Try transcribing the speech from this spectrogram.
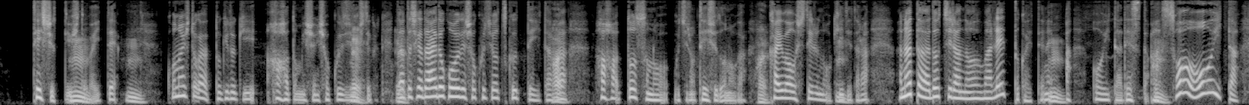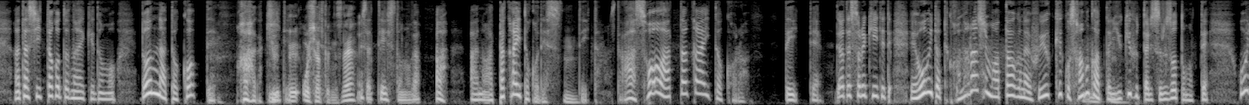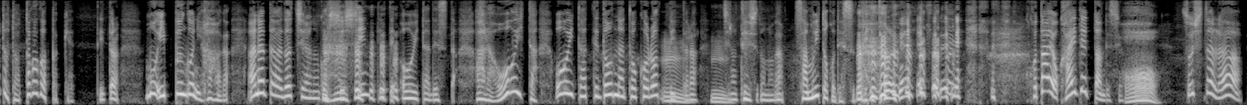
亭主っていう人がいて、うんこの人が時々母とも一緒に食事をしてくれて、ええ。で私が台所で食事を作っていたら、はい。母とそのうちの亭主殿がはい。会話をしてるのを聞いてたら「あなたはどちらの生まれ?」とか言ってね「うん。あ大分です」と「うん。あそう大分。私行ったことないけどもどんなとこ?」って母が聞いて。えおっしゃってるんですね。そしたら亭主殿が「ああのあったかいとこです」って言ったの、そしたらあそうあったかいところ」って言って。で私それ聞いてて「え大分って必ずしもあったかくない。冬結構寒かったり雪降ったりするぞ」と思って「大分ってあったかかったっけ?」って言ったらもう1分後に母が「あなたはどちらのご出身?」って言って「大分です」と「あら大分。大分ってどんなところ?」って言ったら、ううん。ちの亭主殿が「寒いとこです」って言ったのね。それでね答えを変えてったんですよ。あ。そしたら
